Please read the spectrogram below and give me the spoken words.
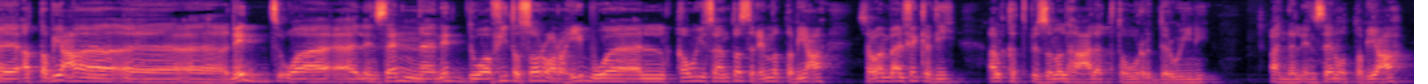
الطبيعة آه، آه، ند والإنسان ند وفي تصارع رهيب والقوي سينتصر. إما الطبيعة سواء بقى الفكرة دي ألقت بظلالها على التطور الدرويني أن الإنسان والطبيعة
